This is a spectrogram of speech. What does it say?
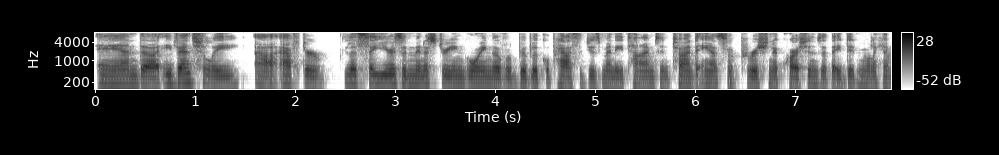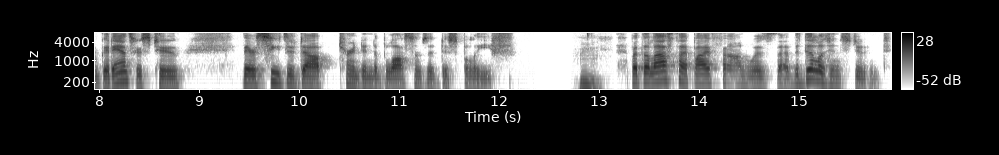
And uh, eventually, uh, after, let's say, years of ministry and going over biblical passages many times and trying to answer parishioner questions that they didn't really have good answers to, their seeds of doubt turned into blossoms of disbelief. Hmm. But the last type I found was the, the diligent student.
